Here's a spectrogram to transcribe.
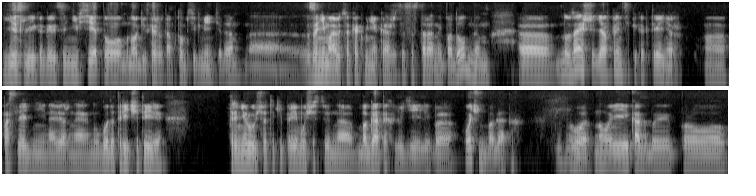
если, как говорится, не все, то многие, скажем, там в том сегменте, да, а, занимаются, как мне кажется, со стороны подобным. А, ну, знаешь, я, в принципе, как тренер а, последние, наверное, ну, года 3-4 тренирую все-таки преимущественно богатых людей, либо очень богатых. Угу. Вот. Ну и как бы про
